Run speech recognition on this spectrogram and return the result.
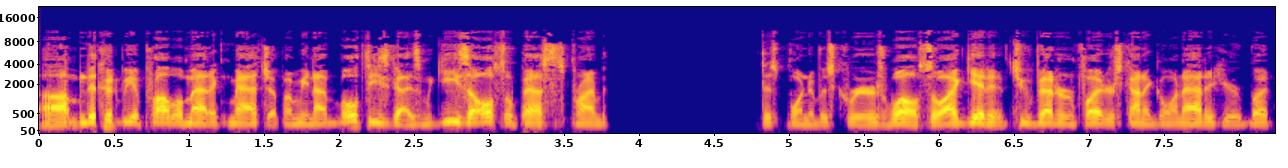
Um, this could be a problematic matchup. I mean, both these guys, McGee's also past his prime this point of his career as well. So I get it. Two veteran fighters kind of going at it here. But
